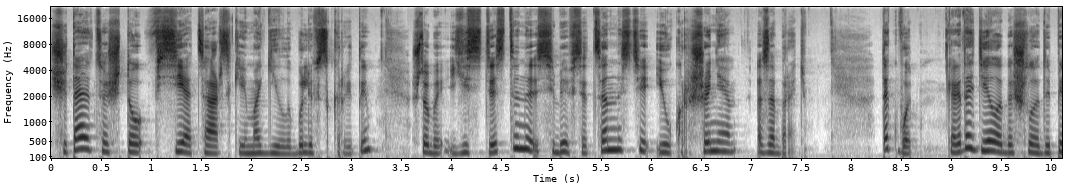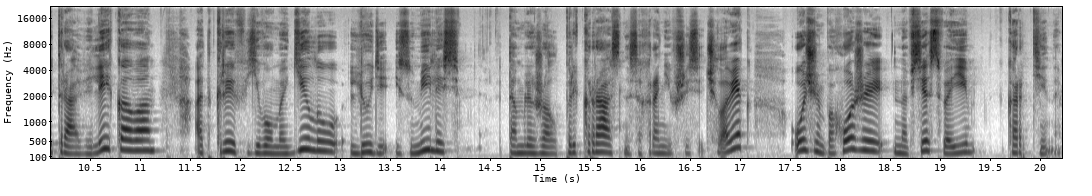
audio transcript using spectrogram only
Считается, что все царские могилы были вскрыты, чтобы, естественно, себе все ценности и украшения забрать. Так вот, когда дело дошло до Петра Великого, открыв его могилу, люди изумились. Там лежал прекрасно сохранившийся человек, очень похожий на все свои картины.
